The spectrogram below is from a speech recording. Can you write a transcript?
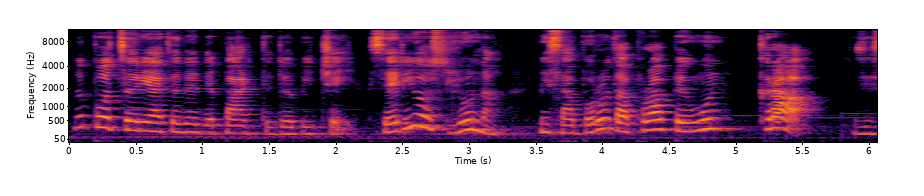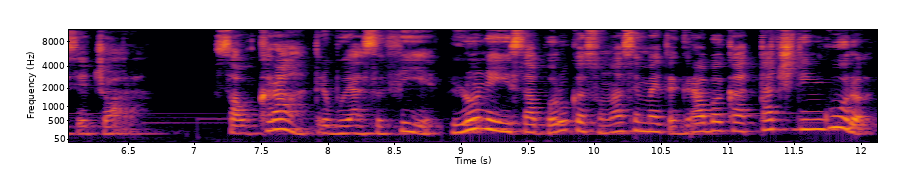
Nu pot sări atât de departe de obicei. Serios, Luna, mi s-a părut aproape un cra, zise cioara. Sau cra trebuia să fie. Lunei i s-a părut că sunase mai degrabă ca taci din gură.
